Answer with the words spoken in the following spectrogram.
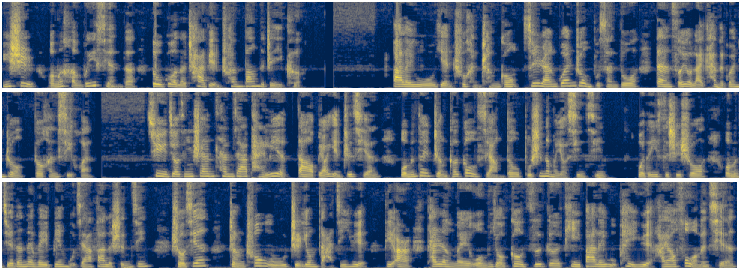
于是，我们很危险的度过了差点穿帮的这一刻。芭蕾舞演出很成功，虽然观众不算多，但所有来看的观众都很喜欢。去旧金山参加排练到表演之前，我们对整个构想都不是那么有信心。我的意思是说，我们觉得那位编舞家发了神经。首先，整出舞只用打击乐；第二，他认为我们有够资格替芭蕾舞配乐，还要付我们钱，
